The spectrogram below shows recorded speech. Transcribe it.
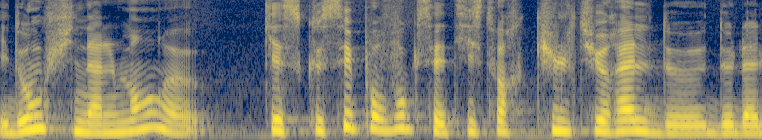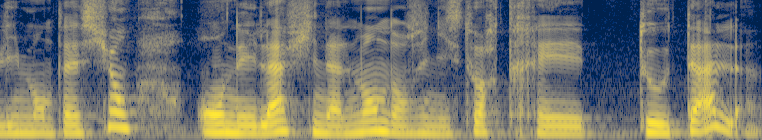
Et donc finalement... Qu'est-ce que c'est pour vous que cette histoire culturelle de, de l'alimentation? On est là finalement dans une histoire très totale,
